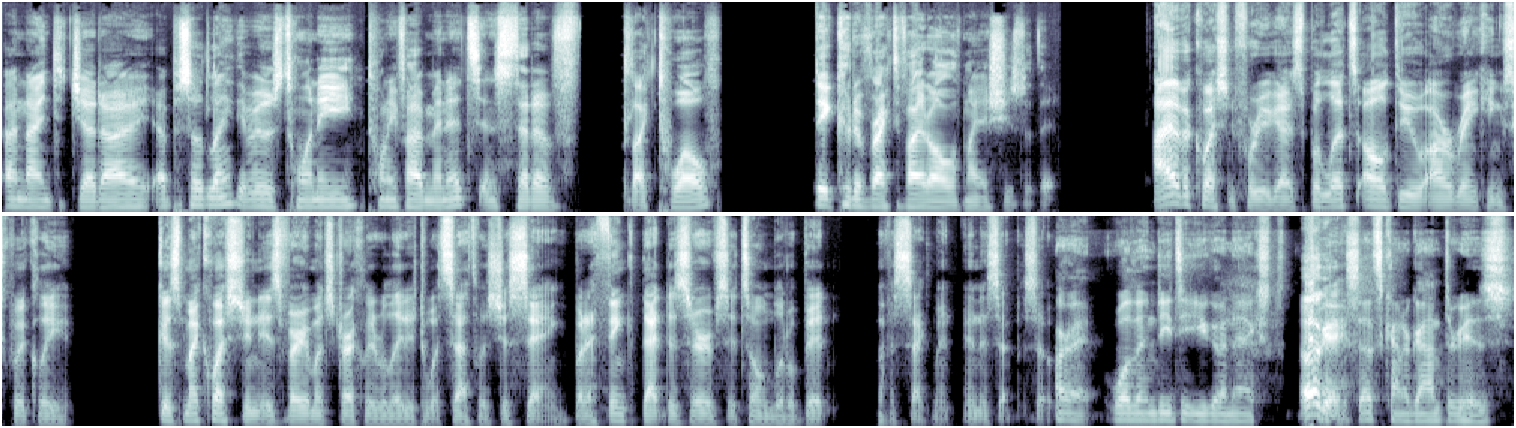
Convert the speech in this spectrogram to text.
a Ninth Jedi episode length, if it was 20, 25 minutes instead of like 12, they could have rectified all of my issues with it. I have a question for you guys, but let's all do our rankings quickly. Because my question is very much directly related to what Seth was just saying, but I think that deserves its own little bit of a segment in this episode. All right. Well, then DT, you go next. Okay. So that's kind of gone through his.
